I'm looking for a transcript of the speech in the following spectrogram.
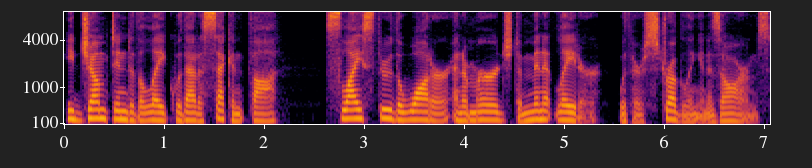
He jumped into the lake without a second thought, sliced through the water, and emerged a minute later with her struggling in his arms.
